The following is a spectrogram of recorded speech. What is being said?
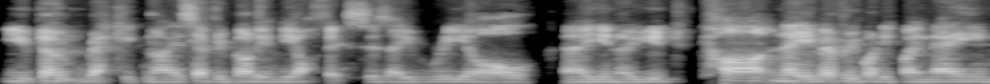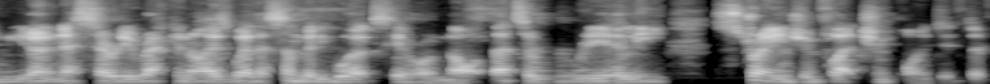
you don't recognize everybody in the office is a real uh, you know you can't name everybody by name. You don't necessarily recognize whether somebody works here or not. That's a really strange inflection point. It, it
